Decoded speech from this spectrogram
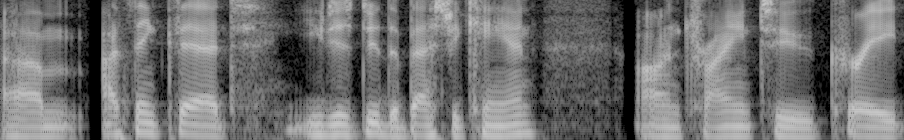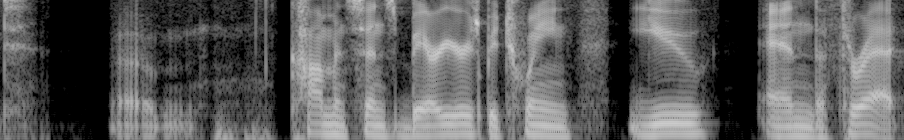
Um, I think that you just do the best you can on trying to create um, common sense barriers between you and the threat.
